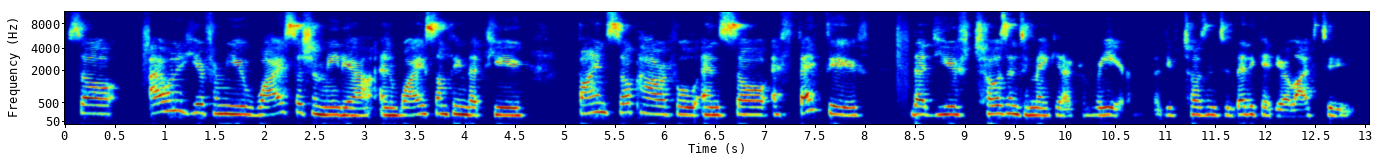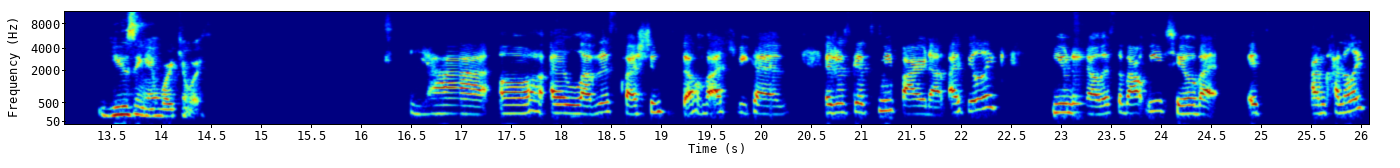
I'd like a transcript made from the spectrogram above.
So I want to hear from you why social media and why something that you find so powerful and so effective that you've chosen to make it a career, that you've chosen to dedicate your life to using and working with? Yeah. Oh, I love this question so much because it just gets me fired up. I feel like you know this about me too, but I'm kind of like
